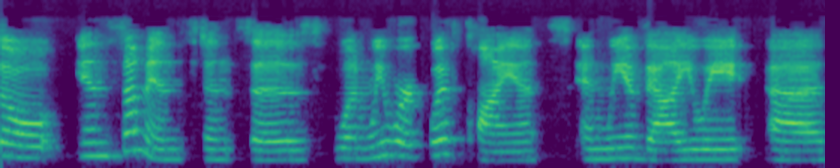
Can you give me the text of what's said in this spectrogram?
So in some instances, when we work with clients and we evaluate uh,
